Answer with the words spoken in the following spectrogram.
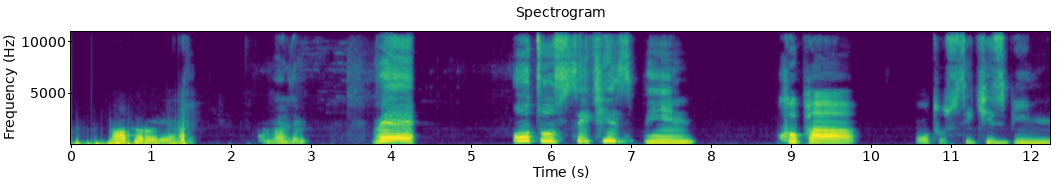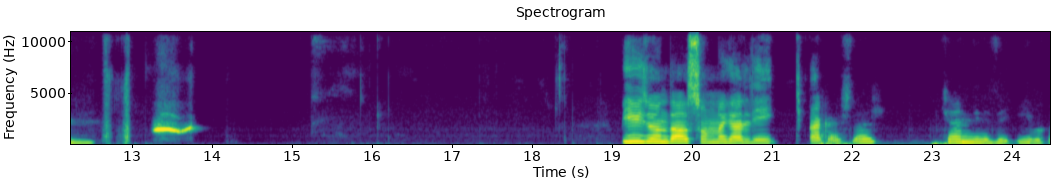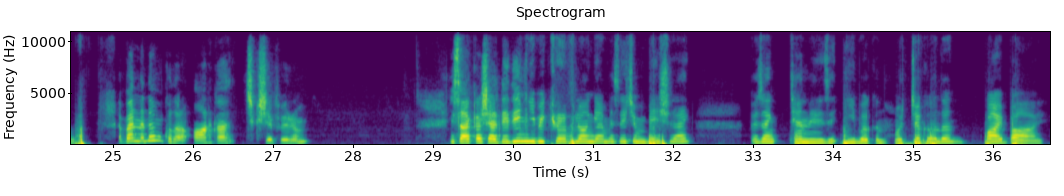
Ne yapıyor öyle ya? Tamam öldüm. Ve 38 bin kupa 38 bin Bir videonun daha sonuna geldik arkadaşlar. Kendinize iyi bakın. Ben neden bu kadar aniden çıkış yapıyorum? Neyse arkadaşlar dediğim gibi köy vlogun gelmesi için 5 like. O yüzden kendinize iyi bakın. Hoşça kalın. Bye bye.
